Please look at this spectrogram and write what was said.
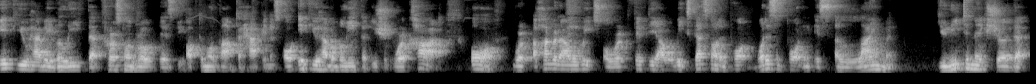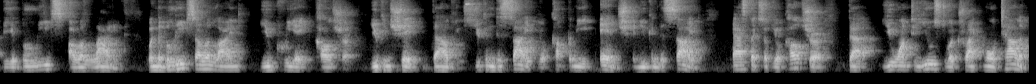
if you have a belief that personal growth is the optimal path to happiness, or if you have a belief that you should work hard, or work 100 hour weeks, or work 50 hour weeks. That's not important. What is important is alignment. You need to make sure that the beliefs are aligned. When the beliefs are aligned, you create culture. You can shape values. You can decide your company edge, and you can decide aspects of your culture that you want to use to attract more talent.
